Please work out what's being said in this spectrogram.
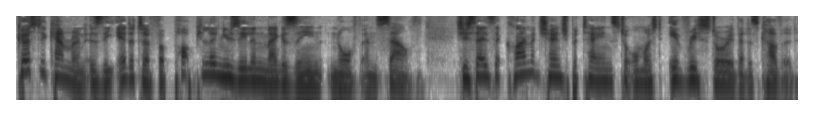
Kirsty Cameron is the editor for popular New Zealand magazine North and South. She says that climate change pertains to almost every story that is covered,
